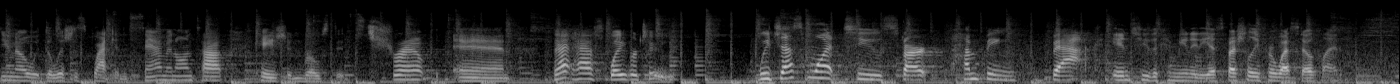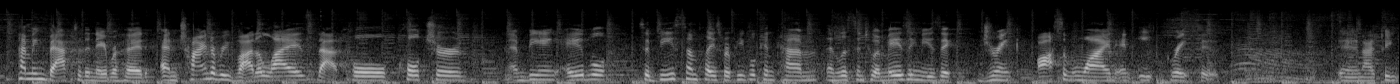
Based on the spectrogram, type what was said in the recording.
you know, with delicious blackened salmon on top, Cajun roasted shrimp, and that has flavor too. We just want to start pumping back into the community, especially for West Oakland. Coming back to the neighborhood and trying to revitalize that whole culture and being able to be someplace where people can come and listen to amazing music, drink awesome wine, and eat great food. And I think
